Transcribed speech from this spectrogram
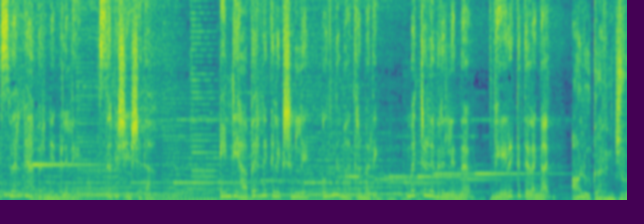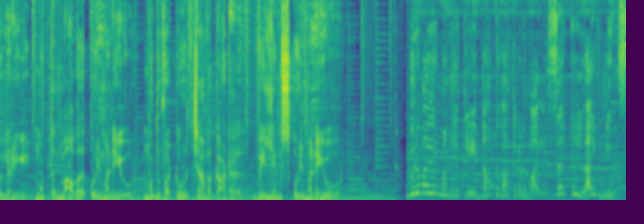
സ്വർണാഭരണങ്ങളിലെ സവിശേഷത. എന്റെ ആഭരണ കളക്ഷനിലെ ഒന്ന് മാത്രം മതി. മറ്റുള്ളവരിൽ നിന്ന് വേറിട്ട് തിളങ്ങാൻ. Aalukkaran jewellery Muthanmavu Orumanayur Muthuvattur Chavakkad Williams Orumanayur. ഗുരുവായൂർ മണ്ഡലത്തിലെ നാട്ടുവാർത്തകളുമായി സർക്കിൾ ലൈവ് ന്യൂസ്.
